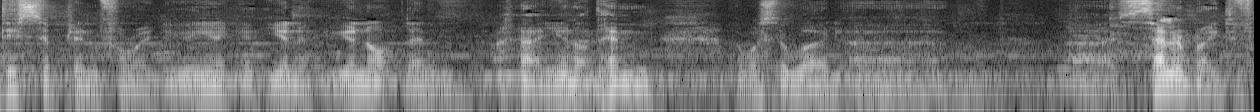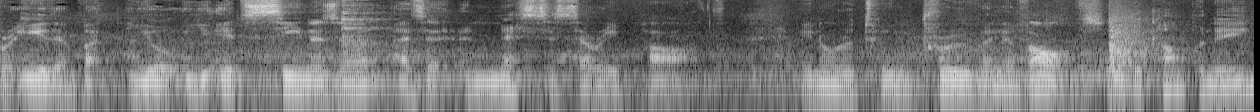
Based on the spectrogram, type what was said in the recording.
disciplined for it. You, you, you, know, you're not then. You're not then. What's the word? Uh, uh, celebrated for either. But you're, it's seen as a as a necessary path in order to improve and evolve. So the company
